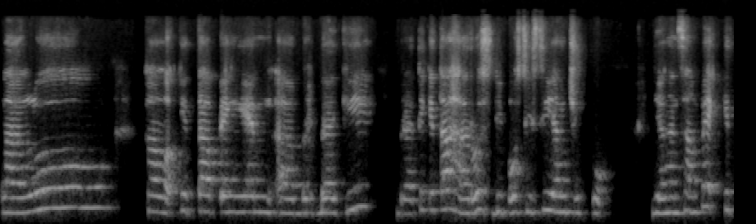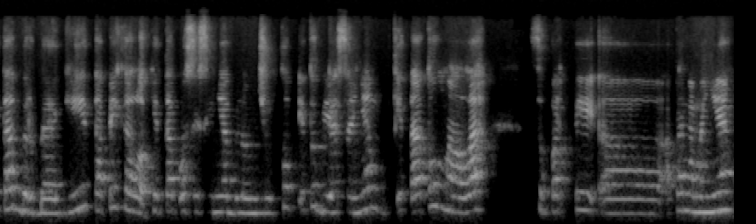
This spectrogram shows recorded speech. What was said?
Lalu kalau kita pengen uh, berbagi berarti kita harus di posisi yang cukup. Jangan sampai kita berbagi tapi kalau kita posisinya belum cukup itu biasanya kita tuh malah seperti uh, apa namanya?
